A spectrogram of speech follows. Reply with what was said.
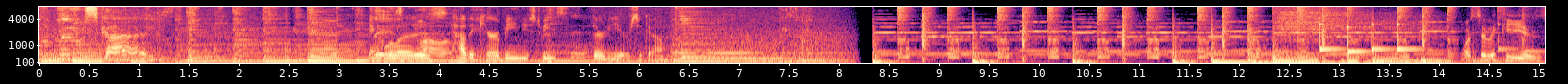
music. Anguilla is how the Caribbean used to be 30 years ago. Wasiliki is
